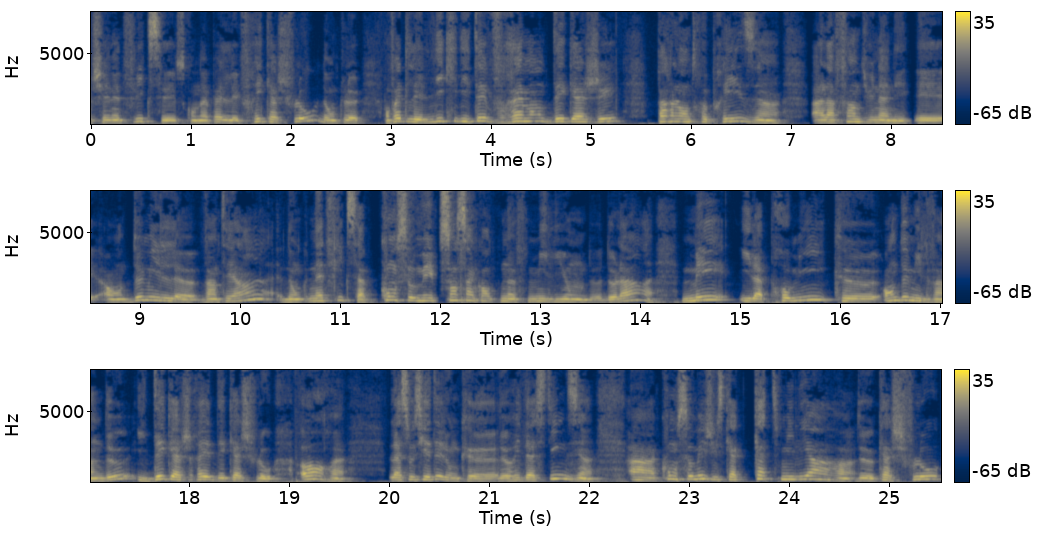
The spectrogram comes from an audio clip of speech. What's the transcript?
chez Netflix, c'est ce qu'on appelle les free cash flow, donc en fait les liquidités vraiment dégagées par l'entreprise à la fin d'une année. Et en 2021, donc Netflix a consommé 159 millions de dollars, mais il a promis que en 2022, il dégagerait des cash flows. Or, la société donc euh, de Reed Hastings a consommé jusqu'à 4 milliards de cash flow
